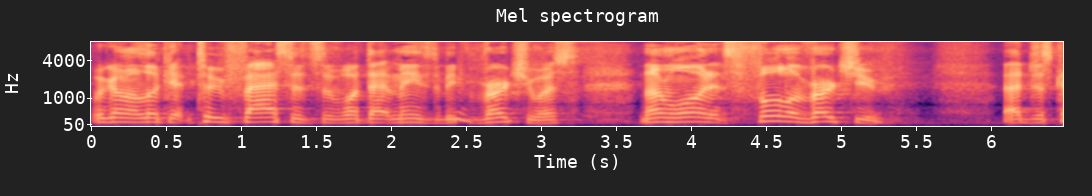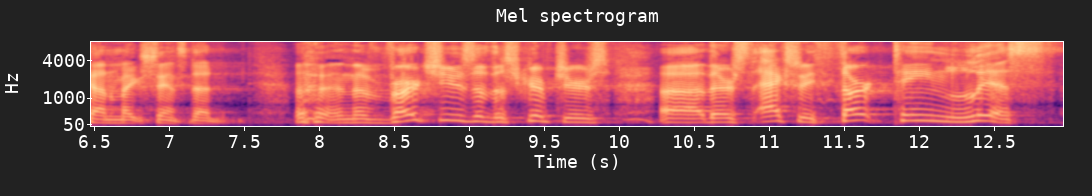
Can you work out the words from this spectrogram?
we're going to look at two facets of what that means to be virtuous. Number one, it's full of virtue. That just kind of makes sense, doesn't it? and the virtues of the scriptures, uh, there's actually 13 lists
